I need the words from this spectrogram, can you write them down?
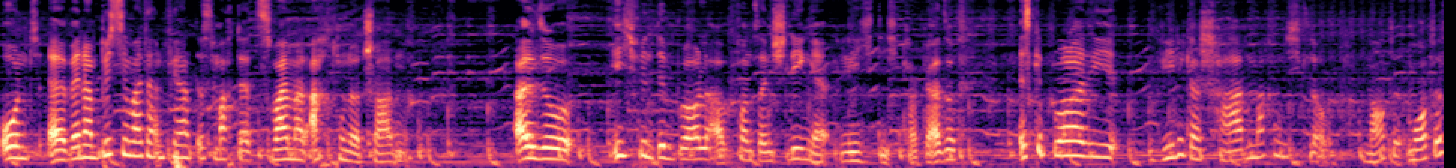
Und äh, wenn er ein bisschen weiter entfernt ist, macht er zweimal 800 Schaden. Also, ich finde den Brawler von seinen Schlägen her richtig kacke. Also, es gibt Brawler, die weniger Schaden machen. Ich glaube, Mortis,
